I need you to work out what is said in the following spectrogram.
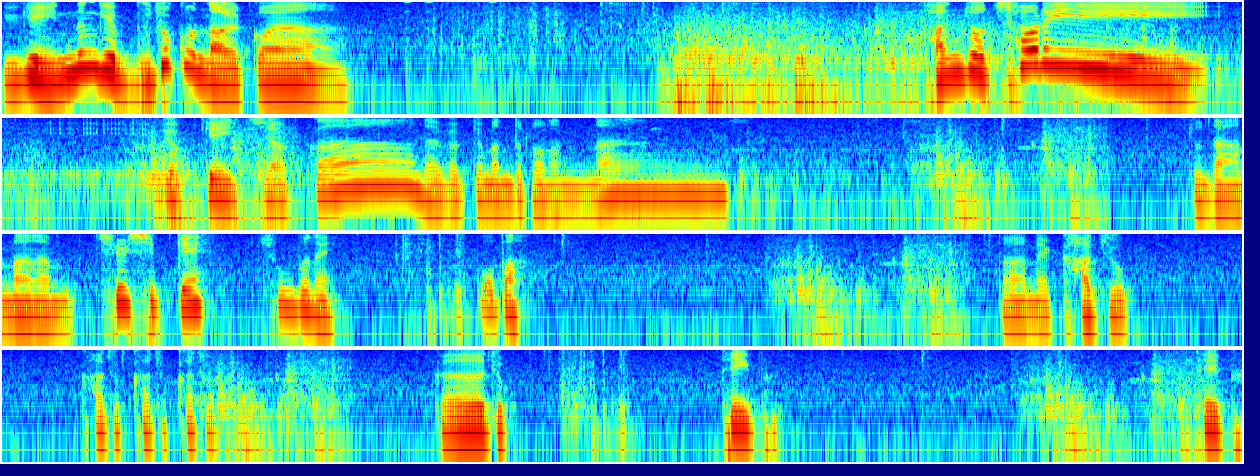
이게 있는 게 무조건 나을 거야. 간조 처리 몇개 있지 아까? 내가 몇 개 만들어놨나? 또 나만 한 70개? 충분해. 뽑아. 그 다음에 가죽 가죽 가죽 가죽. 가죽. 테이프. 테이프.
